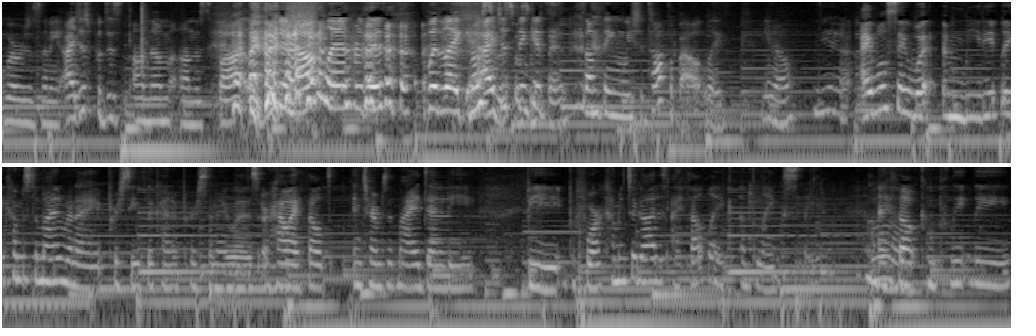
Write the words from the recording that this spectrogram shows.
whoever's listening, I just put this on them on the spot. Like, I did not plan for this, but like, Most I just think it's wasn't something we should talk about. Like, you know, Yeah, I will say what immediately comes to mind when I perceive the kind of person I was or how I felt in terms of my identity be before coming to God is I felt like a blank slate. I Oh. felt completely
